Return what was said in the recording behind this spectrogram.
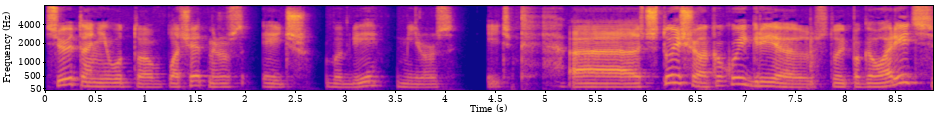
Все это они вот э, воплощают Mirror's Edge в игре Mirror's Edge. А, что еще? О какой игре стоит поговорить?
